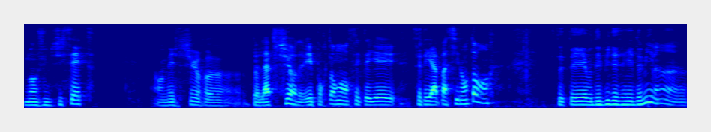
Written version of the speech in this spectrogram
mange une sucette on est sur euh, de l'absurde. Et pourtant, c'était il n'y a pas si longtemps. Hein. C'était au début des années 2000. Hein.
